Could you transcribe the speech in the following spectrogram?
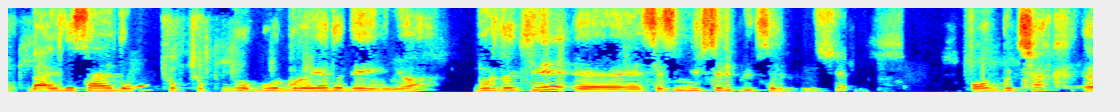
Çok iyi. Belgeselde Çok çok iyi. bu, bu buraya da değiniyor. buradaki e, sesin yükselip yükselip gidişi o bıçak e,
